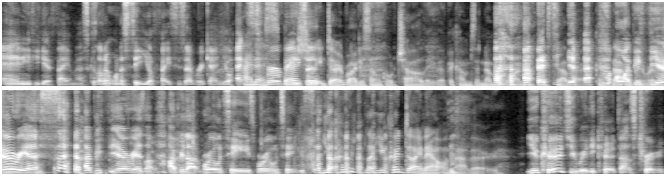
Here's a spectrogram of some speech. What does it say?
any of you get famous because I don't want to see your faces ever again. Your And exes for a especially reason. don't write a song called Charlie that becomes a number one bestseller. Yeah. Oh, I'd be, annoying. furious. I'd be furious. I'd, I'd be like royalties, royalties. You could like you could dine out on that though. You could, you really could. That's true.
